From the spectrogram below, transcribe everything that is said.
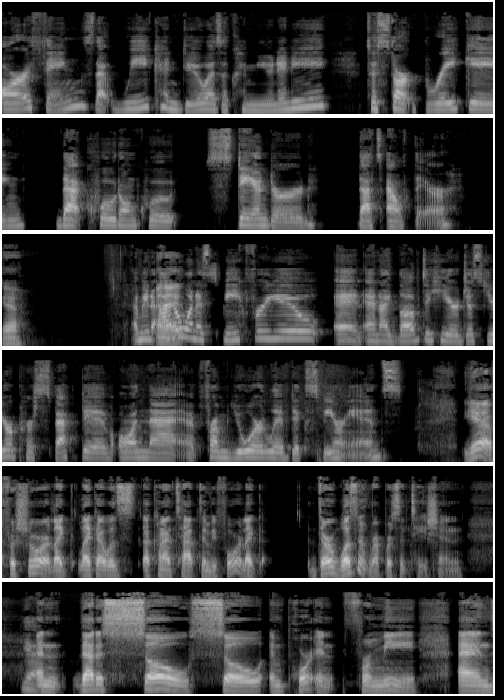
are things that we can do as a community to start breaking that quote unquote standard that's out there. Yeah. I mean, I don't want to speak for you and and I'd love to hear just your perspective on that from your lived experience. Yeah, for sure. Like like I was uh, I kind of tapped in before, like there wasn't representation. Yeah. And that is so, so important for me. And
